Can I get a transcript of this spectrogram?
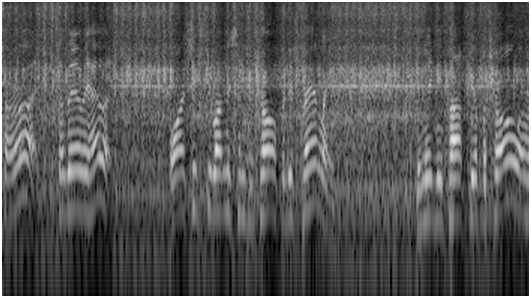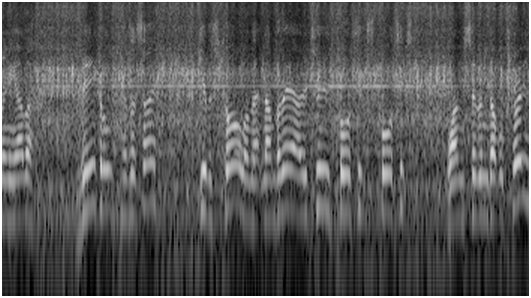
Alright, so there we have it. Y61 Nissan Patrol for dismantling. If you need any parts for your patrol or any other vehicle, as I say, give us a call on that number there, 02 4646 1733.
